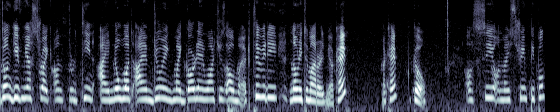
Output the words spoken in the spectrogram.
Don't give me a strike on 13. I know what I am doing. My guardian watches all my activity. No need to matter moderate me, okay? Okay? Go. I'll see you on my stream, people.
